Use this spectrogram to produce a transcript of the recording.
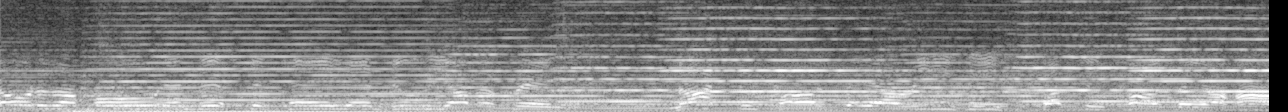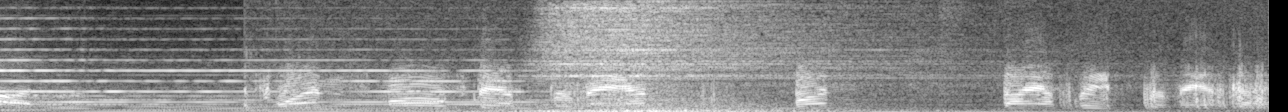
Go to the moon in this decade and do the other things, not because they are easy, but because they are hard. One small step for man, one giant leap for mankind.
